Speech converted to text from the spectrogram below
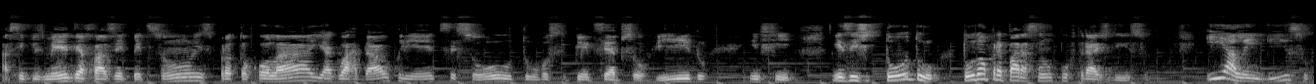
a simplesmente a fazer petições, protocolar e aguardar o cliente ser solto, o cliente ser absolvido, enfim. Existe todo, toda uma preparação por trás disso. E além disso,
